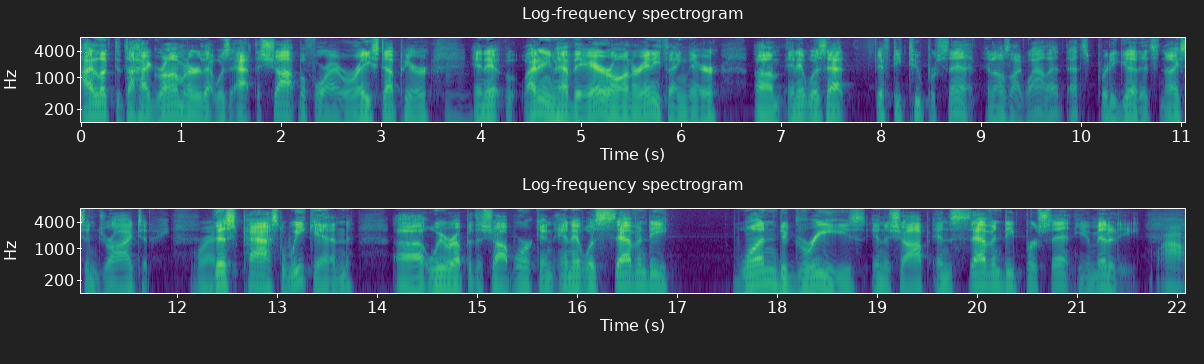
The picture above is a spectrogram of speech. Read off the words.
I looked at the hygrometer that was at the shop before I raced up here, and it I didn't even have the air on or anything there, um, and it was at 52%. And I was like, wow, that, that's pretty good. It's nice and dry today. Right. This past weekend, uh, we were up at the shop working, and it was 71 degrees in the shop and 70% humidity. wow.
